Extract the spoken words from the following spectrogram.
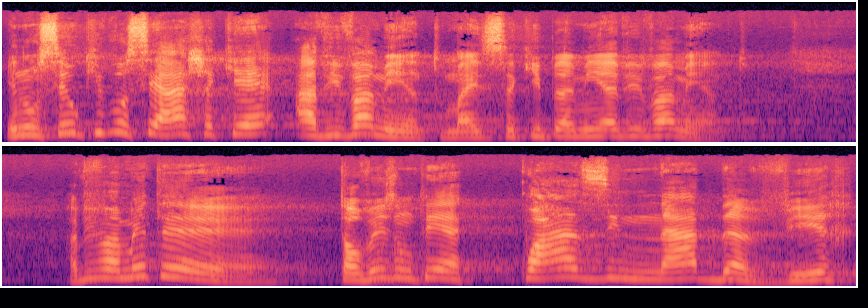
Eu não sei o que você acha que é avivamento, mas isso aqui para mim é avivamento. Avivamento é, talvez não tenha quase nada a ver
